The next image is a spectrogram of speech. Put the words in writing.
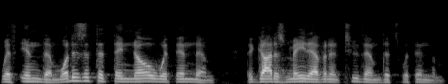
within them? What is it that they know within them that God has made evident to them that's within them?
